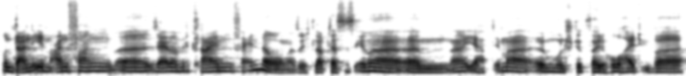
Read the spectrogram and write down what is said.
und dann eben anfangen, äh, selber mit kleinen Veränderungen. Also ich glaube, das ist immer, ähm, na, ne, ihr habt immer irgendwo ein Stück weit Hoheit über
